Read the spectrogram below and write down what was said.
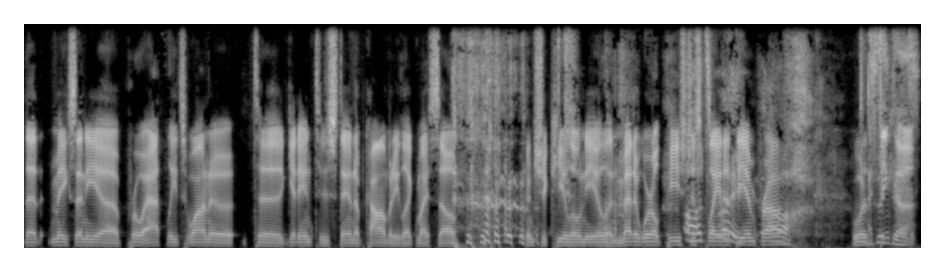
that makes any uh, pro athletes want to to get into stand up comedy, like myself and Shaquille O'Neal and Metta World Peace Oh, just that's played at the. Improv? Oh, What I think, uh, ridiculous.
